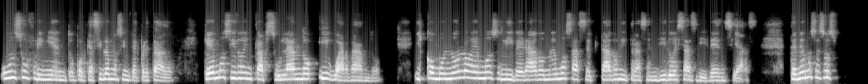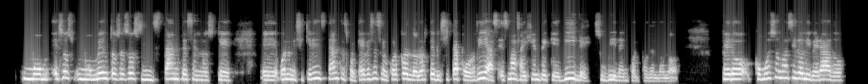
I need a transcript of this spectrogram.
un sufrimiento, porque así lo hemos interpretado, que hemos ido encapsulando y guardando. Y como no lo hemos liberado, no hemos aceptado ni trascendido esas vivencias, tenemos esos, esos momentos, esos instantes en los que, eh, bueno, ni siquiera instantes, porque hay veces el cuerpo del dolor te visita por días. Es más, hay gente que vive su vida en cuerpo del dolor. Pero como eso no ha sido liberado,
